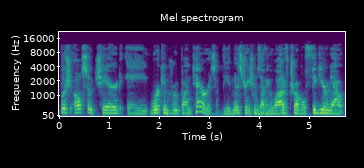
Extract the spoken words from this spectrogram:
Bush also chaired a working group on terrorism. The administration was having a lot of trouble figuring out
